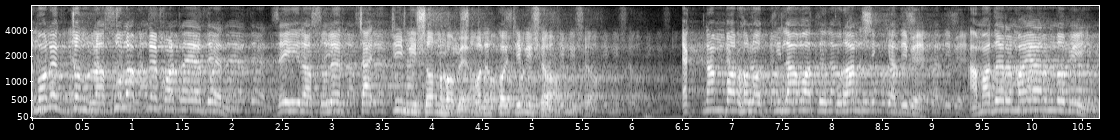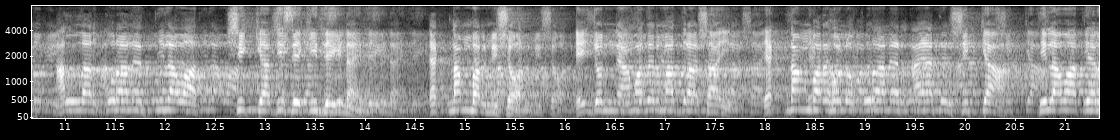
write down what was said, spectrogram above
এমন একজন রাসুল আপনি পাঠাইয়া দেন, যেই রাসুলের চারটি মিশন হবে। বলেন কয়টি মিশন? এক নাম্বার হলো তিলাওয়াতে কোরআন শিক্ষা দিবে। আমাদের মায়ার নবী আল্লাহর কোরআনের তিলাওয়াত শিক্ষা দিছে কি দেই নাই? এক নাম্বার মিশন। এই জন্য আমাদের মাদ্রাসায় এক নাম্বারে হলো কোরআনের আয়াতের শিক্ষা, তিলাওয়াতের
